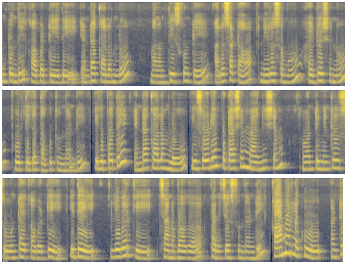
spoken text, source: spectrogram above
ఉంటుంది. కాబట్టి ఇది ఎండాకాలంలో మనం తీసుకుంటే అలసట నీరసము హైడ్రేషన్ పూర్తిగా తగ్గుతుందండి. ఇకపోతే ఎండాకాలంలో ఈ సోడియం పొటాషియం మాగ్నీషియం వంటి మినరల్స్ ఉంటాయి కాబట్టి ఇది లివర్కి చాలా బాగా పనిచేస్తుందండి. కామర్లకు అంటే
